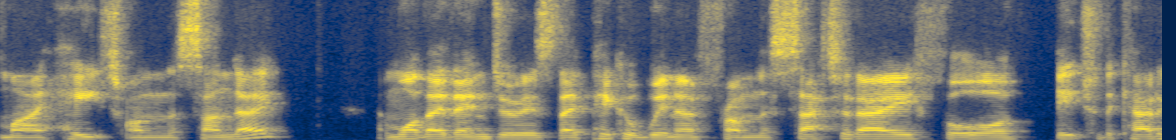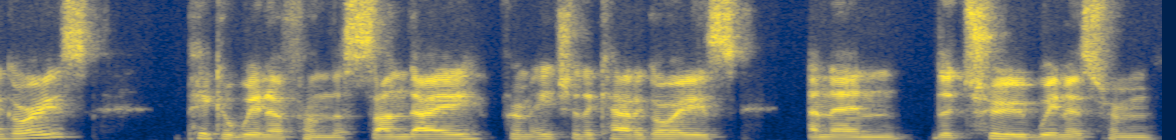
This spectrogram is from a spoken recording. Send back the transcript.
my heat on the Sunday. And what they then do is they pick a winner from the Saturday for each of the categories, pick a winner from the Sunday from each of the categories, and then the two winners from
